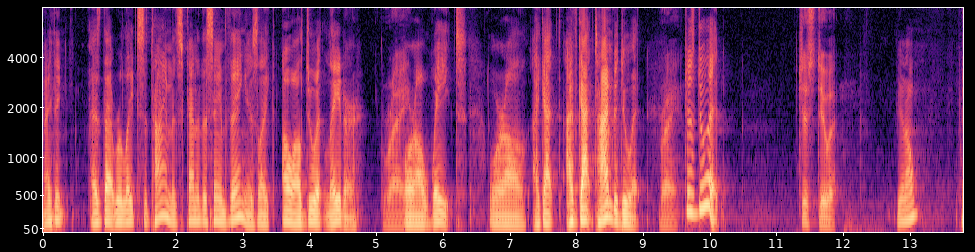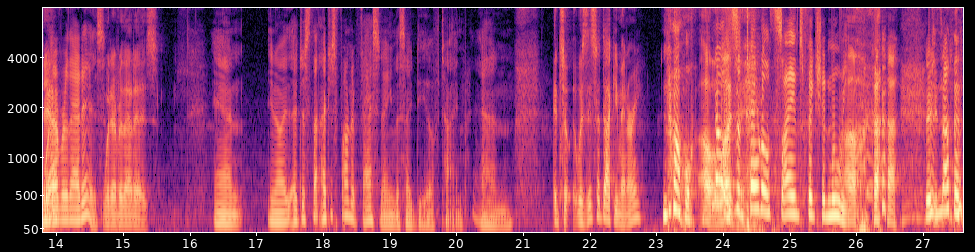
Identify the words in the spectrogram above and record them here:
And I think as that relates to time, it's kind of the same thing. Is like, "Oh, I'll do it later." Right. or I'll wait, or I'll I got I've got time to do it. right. Just do it. Just do it. You know, Yeah. whatever that is. Whatever that is. And you know, I, I just thought, I just found it fascinating this idea of time. And It's a, was this a documentary? no, Oh, no, it's a it? total science fiction movie. there's nothing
